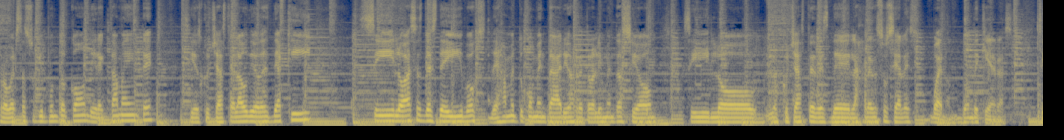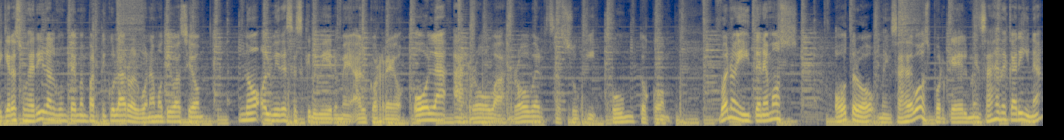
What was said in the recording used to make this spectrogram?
robertsazuki.com directamente. Si escuchaste el audio desde aquí, si lo haces desde Evox, déjame tu comentario, retroalimentación. Si lo, escuchaste desde las redes sociales, bueno, donde quieras. Si quieres sugerir algún tema en particular o alguna motivación, no olvides escribirme al correo hola arroba robertsazuki.com. Bueno, y tenemos otro mensaje de voz, porque el mensaje de Karina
